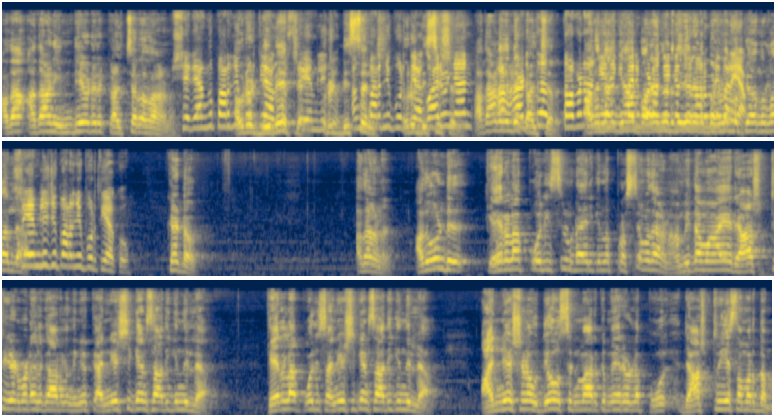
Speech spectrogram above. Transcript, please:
അതാ അതാണ് ഇന്ത്യയുടെ ഒരു കൾച്ചർ അതാണ്. ഒരു എം ഒരു ഡിസൻസ് ഒരു അതാണ് അതിന്റെ കൾച്ചർ അതല്ല ഞാൻ പറയുന്നത് എന്നുള്ളതല്ല. കേട്ടോ? അതാണ്. അതുകൊണ്ട് കേരള പോലീസിനുണ്ടായിരിക്കുന്ന പ്രശ്നം അതാണ്. അമിതമായ രാഷ്ട്രീയ ഇടപെടൽ കാരണം നിങ്ങൾക്ക് അന്വേഷിക്കാൻ സാധിക്കുന്നില്ല. കേരള പോലീസ് അന്വേഷിക്കാൻ സാധിക്കുന്നില്ല. അന്വേഷണ ഉദ്യോഗസ്ഥന്മാർക്ക് നേരെയുള്ള രാഷ്ട്രീയ സമ്മർദ്ദം.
